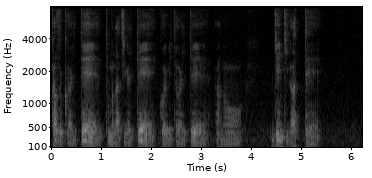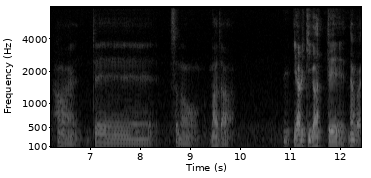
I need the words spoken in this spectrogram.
家族がいて友達がいて恋人がいてあの元気があってはいでそのまだやる気があってなんか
